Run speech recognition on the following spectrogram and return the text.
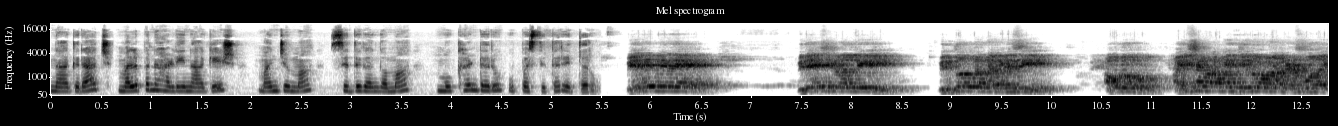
ನಾಗರಾಜ್, ಮಲಪನಹಳ್ಳಿ ನಾಗೇಶ್, ಮಂಜಮ್ಮ ಸಿದ್ದಗಂಗಮ್ಮ ಮುಖಂಡರು ಉಪಸ್ಥಿತರಿದ್ದರು. ಬೇರೆ ಬೇರೆ ವಿದೇಶಗಳಲ್ಲಿ ಗಳಿಸಿ ಅವರು ಐಷಾರಾಮಿ ಜೀವನವನ್ನು ನಡೆಸಬಹುದಾಗಿತ್ತು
